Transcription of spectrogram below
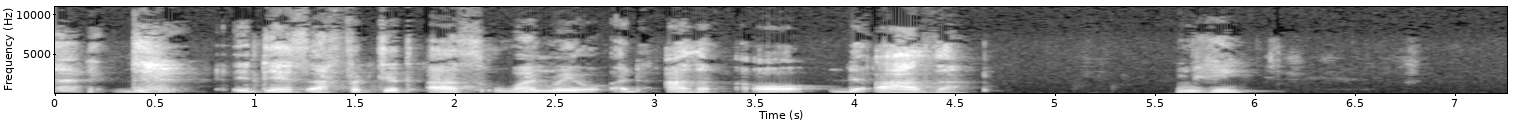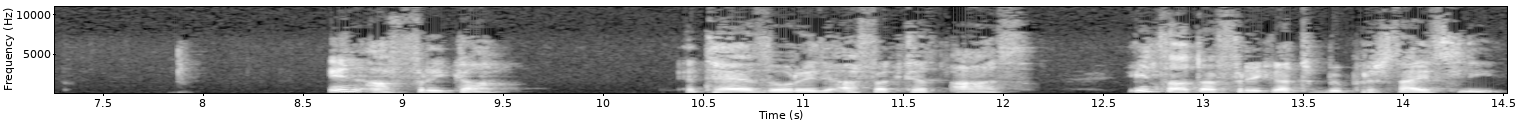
it has affected us one way or the other, or the other. Okay, in Africa, it has already affected us. In South Africa, to be precisely,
